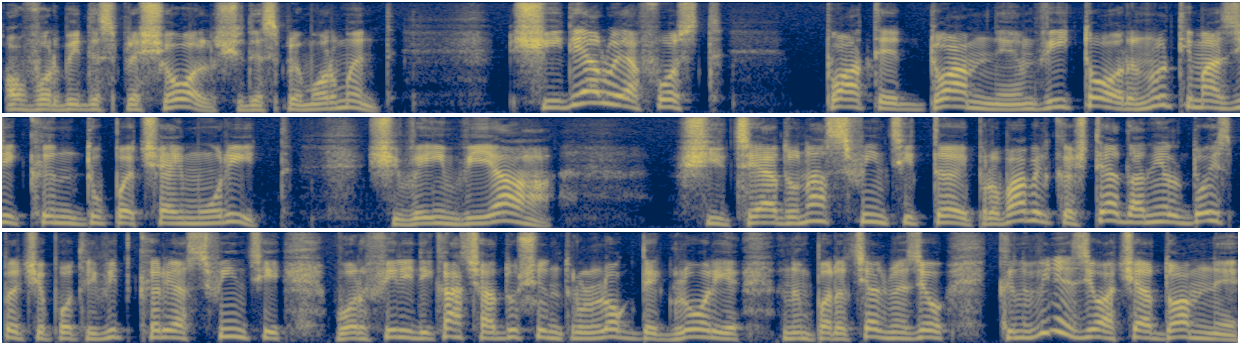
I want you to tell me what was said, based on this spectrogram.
Au vorbit despre șeol și despre mormânt. Și ideea lui a fost, poate, Doamne, în viitor, în ultima zi, când după ce ai murit și vei învia și ți-ai adunat sfinții tăi. Probabil că știa Daniel 12, potrivit căruia sfinții vor fi ridicați și aduși într-un loc de glorie în împărăția Lui Dumnezeu. Când vine ziua aceea, Doamne,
